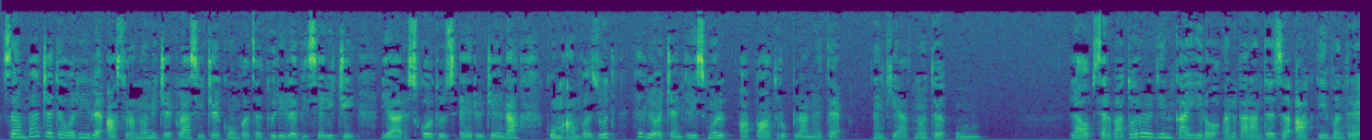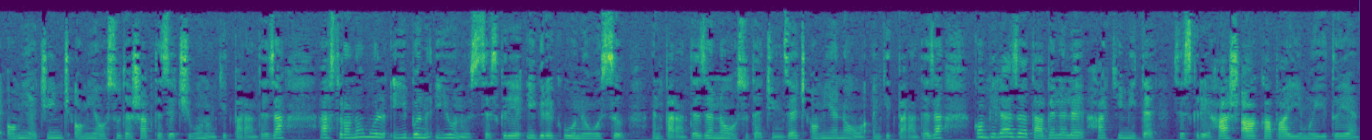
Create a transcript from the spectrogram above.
să împace teoriile astronomice clasice cu învățăturile bisericii, iar Scotus Erugena, cum am văzut, heliocentrismul a patru planete. Încheiat notă 1 la observatorul din Cairo, în paranteză activ între 1005-1171, închid paranteza, astronomul Ibn Yunus, se scrie Y-U-N-U-S, în paranteză 950-1009, închid paranteza, compilează tabelele Hakimite, se scrie H-A-K-I-M-I-T-E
